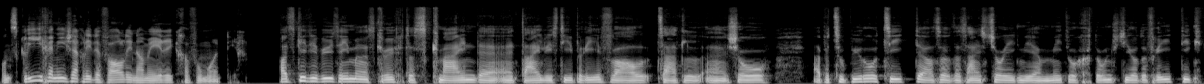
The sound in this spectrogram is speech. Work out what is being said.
Und das Gleiche ist ein bisschen der Fall in Amerika, vermute ich. Also es gibt ja bei uns immer das Gerücht, dass Gemeinden äh, teilweise die Briefwahlzettel äh, schon eben zu Bürozeiten, also das heißt schon irgendwie am Mittwoch, Donnerstag oder Freitag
